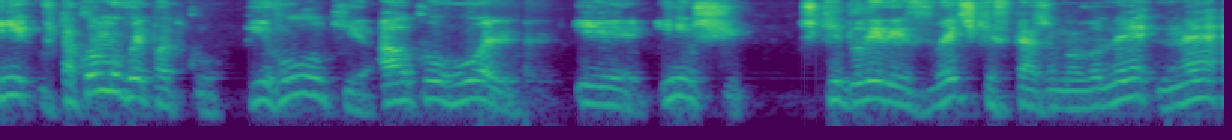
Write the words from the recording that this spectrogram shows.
І в такому випадку пігулки, алкоголь і інші шкідливі звички, скажімо, вони не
